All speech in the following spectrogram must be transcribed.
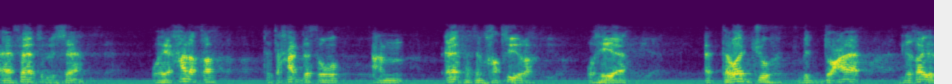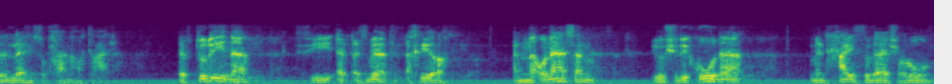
آفات اللسان وهي حلقة تتحدث عن آفة خطيرة وهي التوجه بالدعاء لغير الله سبحانه وتعالى. ابتلينا في الأزمنة الأخيرة أن اناسا يشركون من حيث لا يشعرون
